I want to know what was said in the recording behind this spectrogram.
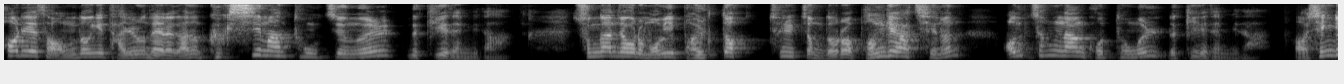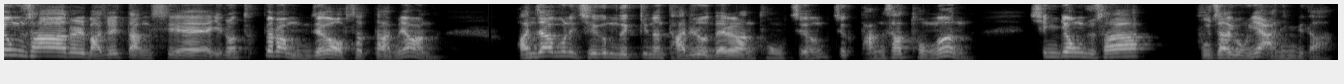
허리에서 엉덩이 다리로 내려가는 극심한 통증을 느끼게 됩니다. 순간적으로 몸이 벌떡 트일 정도로 번개가 치는 엄청난 고통을 느끼게 됩니다. 어, 신경주사를 맞을 당시에 이런 특별한 문제가 없었다면 환자분이 지금 느끼는 다리로 내려가는 통증, 즉 방사통은 신경주사 부작용이 아닙니다.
